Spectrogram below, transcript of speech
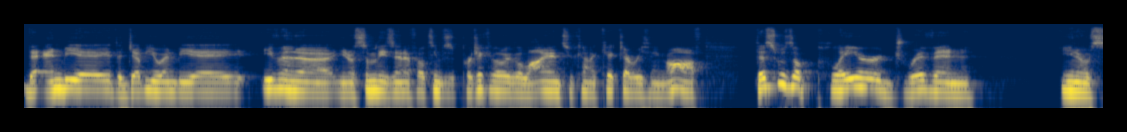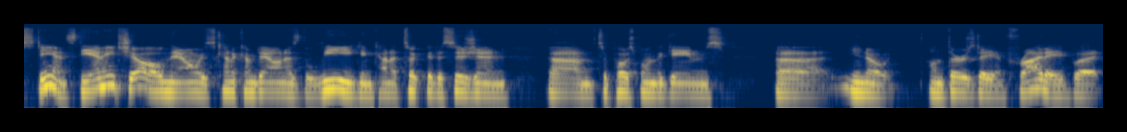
the NBA, the WNBA, even uh, you know some of these NFL teams, particularly the Lions, who kind of kicked everything off. This was a player driven, you know, stance. The NHL now has kind of come down as the league and kind of took the decision um, to postpone the games, uh, you know, on Thursday and Friday, but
